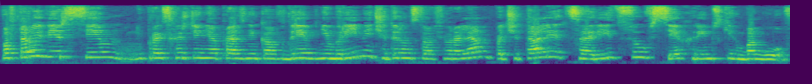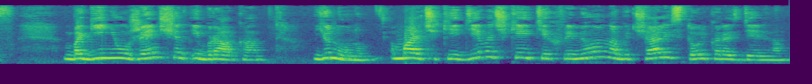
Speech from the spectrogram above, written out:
По второй версии происхождения праздника в Древнем Риме 14 февраля почитали царицу всех римских богов, богиню женщин и брака – Юнону. Мальчики и девочки тех времен обучались только раздельно.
